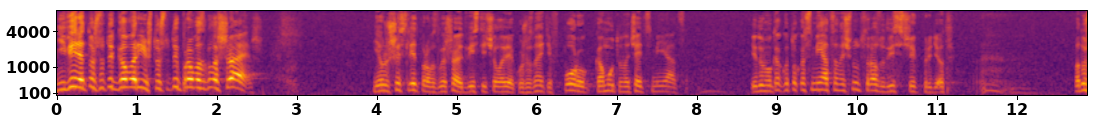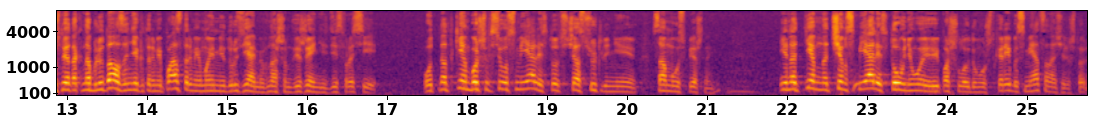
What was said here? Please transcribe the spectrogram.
Не верят в то, что ты говоришь, то, что ты провозглашаешь. Я уже 6 лет провозглашаю 200 человек. Уже, знаете, в пору кому-то начать смеяться. И думаю, как вот только смеяться начнут, сразу 200 человек придет. Потому что я так наблюдал за некоторыми пасторами, моими друзьями в нашем движении здесь, в России. Вот над кем больше всего смеялись, тот сейчас чуть ли не самый успешный. И над тем, над чем смеялись, то у него и пошло. Я думаю, что скорее бы смеяться начали, что ли.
